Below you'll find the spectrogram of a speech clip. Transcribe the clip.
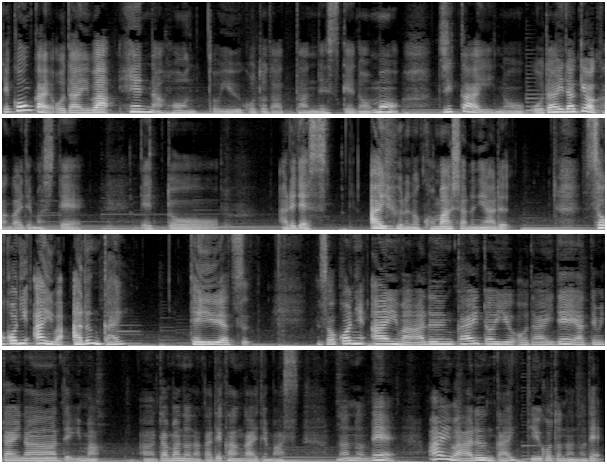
で今回お題は変な本ということだったんですけども次回のお題だけは考えてましてえっとあれです。アイフルのコマーシャルにある「そこに愛はあるんかい?」っていうやつ。そこに愛はあるんかい？というお題でやってみたいなーって今頭の中で考えてます。なので愛はあるんかいっていうことなので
